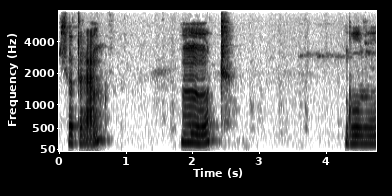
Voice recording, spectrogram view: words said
সুতরাং মোট গরু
